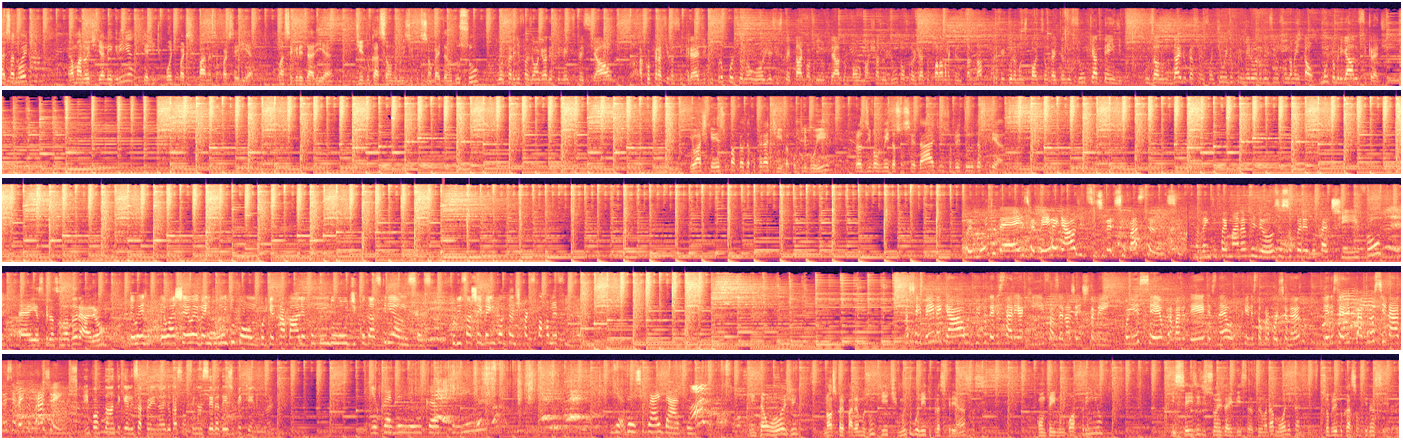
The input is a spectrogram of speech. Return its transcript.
Essa noite é uma noite de alegria que a gente pôde participar nessa parceria com a Secretaria de Educação do município de São Caetano do Sul. Gostaria de fazer um agradecimento especial à cooperativa Sicredi que proporcionou hoje esse espetáculo aqui no Teatro Paulo Machado junto ao projeto Palavra Cantada da Prefeitura Municipal de São Caetano do Sul que atende os alunos da educação infantil e do primeiro ano do ensino fundamental. Muito obrigado, Sicredi. Eu acho que é esse o papel da cooperativa, contribuir para o desenvolvimento da sociedade e, sobretudo, das crianças. Bem legal, a gente se divertiu bastante. O evento foi maravilhoso, super educativo é, e as crianças adoraram. Eu, eu achei o evento muito bom, porque trabalha com o mundo lúdico das crianças. Por isso achei bem importante participar com a minha filha. Fazendo a gente também conhecer o trabalho deles, né, o que eles estão proporcionando, e eles terem patrocinado esse evento pra gente. É importante que eles aprendam a educação financeira desde pequeno, né? Eu pego um cofrinho e eu deixo guardado. Então hoje nós preparamos um kit muito bonito para as crianças, contém num cofrinho e seis edições da revista da Turma da Mônica sobre educação financeira.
